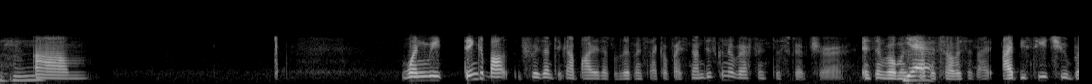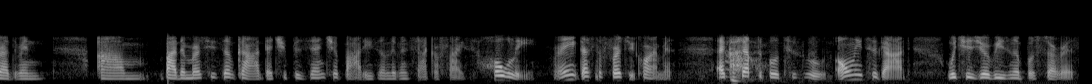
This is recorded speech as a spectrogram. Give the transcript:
Mm-hmm. Um, when we think about presenting our bodies as a living sacrifice, and I'm just going to reference the scripture. It's in Romans yes. chapter 12. It says, I, I beseech you, brethren, um, by the mercies of God, that you present your bodies a living sacrifice, holy, right? That's the first requirement. Acceptable to who? Only to God, which is your reasonable service.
